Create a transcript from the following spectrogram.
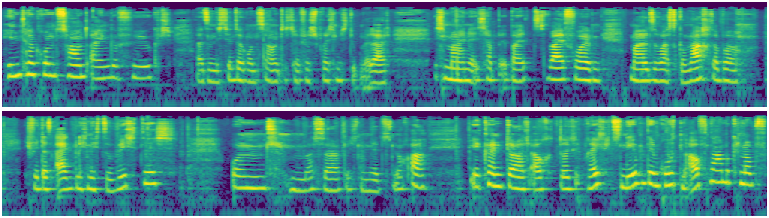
Hintergrundsound eingefügt. Also nicht Hintergrundsound, ich verspreche mich, tut mir leid. Ich meine, ich habe bei zwei Folgen mal sowas gemacht, aber ich finde das eigentlich nicht so wichtig. Und was sage ich denn jetzt noch? Ah, ihr könnt dort auch dort rechts neben dem roten Aufnahmeknopf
